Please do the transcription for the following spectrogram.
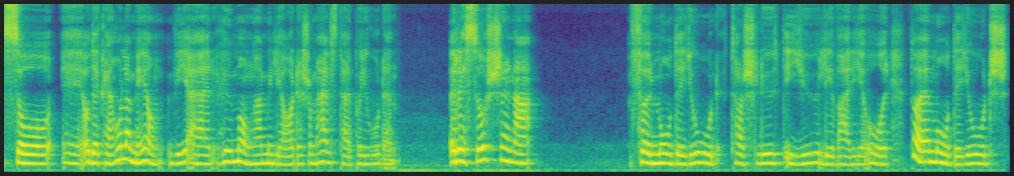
Så, eh, och det kan jag hålla med om. Vi är hur många miljarder som helst här på jorden. Resurserna för Moder Jord tar slut i juli varje år, då är Moder Jords,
